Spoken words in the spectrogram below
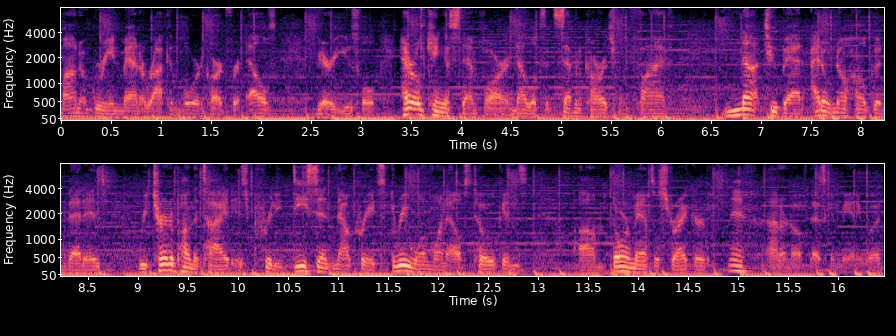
mono green mana rock and Lord card for elves. Very useful. Harald King of Skemfar now looks at seven cards from five. Not too bad. I don't know how good that is. Return Upon the Tide is pretty decent. Now creates three 1 1 elves tokens. Um, Thornmantle Striker, eh, I don't know if that's going to be any good.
